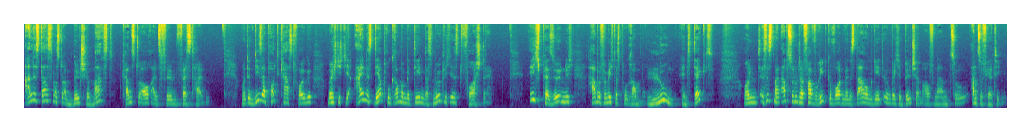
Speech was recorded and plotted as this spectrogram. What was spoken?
alles das, was du am Bildschirm machst, kannst du auch als Film festhalten. Und in dieser Podcast-Folge möchte ich dir eines der Programme, mit denen das möglich ist, vorstellen. Ich persönlich habe für mich das Programm Loom entdeckt und es ist mein absoluter Favorit geworden, wenn es darum geht, irgendwelche Bildschirmaufnahmen zu, anzufertigen.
